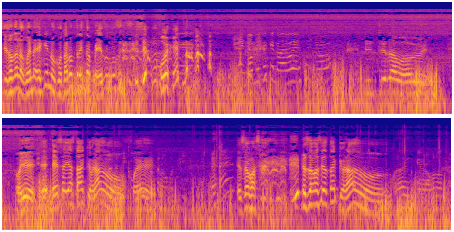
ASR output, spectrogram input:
Si son de las buenas, es que nos costaron 30 pesos, no sé si sea buena. Tengo mucho que no hago eso yo. Pinche Ramón, güey. Oye, ¿e- ¿esa ya estaba quebrada o fue? Esa base, esa base ya estaba quebrada o- Ay, quebramos otra.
